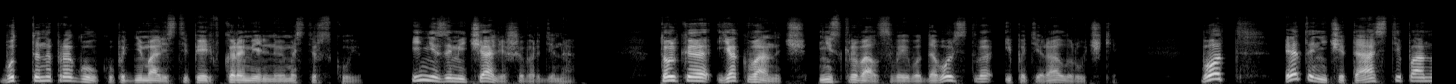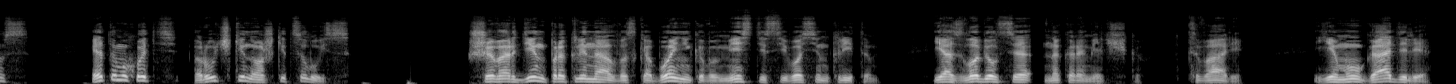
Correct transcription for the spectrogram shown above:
будто на прогулку поднимались теперь в карамельную мастерскую и не замечали Шевардина. Только Якваныч не скрывал своего довольства и потирал ручки. Вот это не чита, Степанус. Этому хоть ручки-ножки целуйся. Шевардин проклинал Воскобойникова вместе с его синклитом и озлобился на карамельщиков. Твари! Ему гадили,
